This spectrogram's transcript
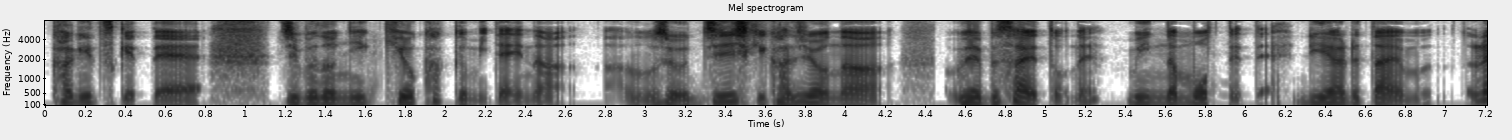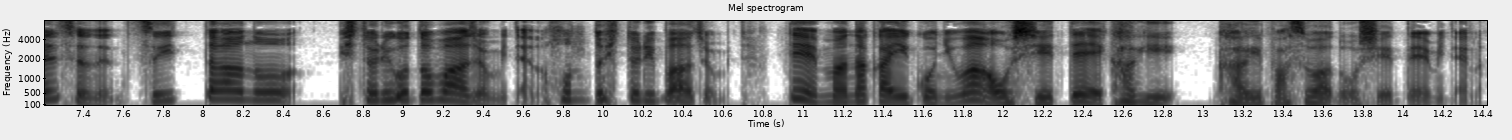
鍵つけて、自分の日記を書くみたいな、あの、そう自意識過剰なウェブサイトをね、みんな持ってて、リアルタイム。あれですよね、ツイッターの独り言バージョンみたいな、ほんと一人バージョンみたいな。で、まあ仲いい子には教えて、鍵、鍵パスワード教えて、みたいな。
